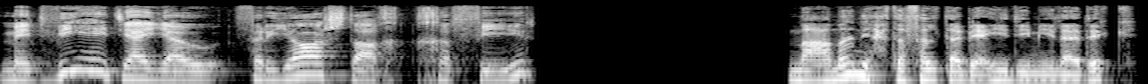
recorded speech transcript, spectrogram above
Met wie het jy jou verjaarsdag gevier? مع من احتفلت بعيد ميلادك؟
